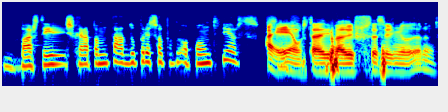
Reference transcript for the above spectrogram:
basta ir chegar para metade do preço ou para, ou para um terço. Ah, é? Um Stradivarius custa 6 mil euros?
